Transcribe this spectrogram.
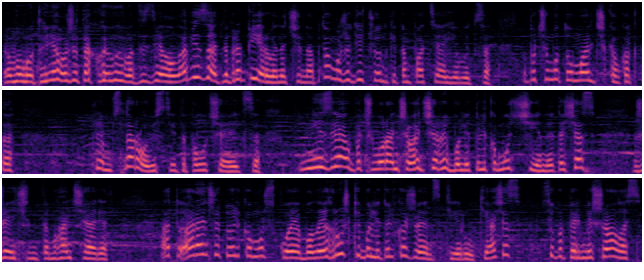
Вот, я уже такой вывод сделала. Обязательно, прям первый начинаю. Потом уже девчонки там подтягиваются. Но почему-то у мальчиков как-то Прям сноровисти это получается. Не зря, почему раньше гончары были только мужчины. Это сейчас женщины там гончарят. А, а раньше только мужское было. Игрушки были только женские руки. А сейчас все поперемешалось.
